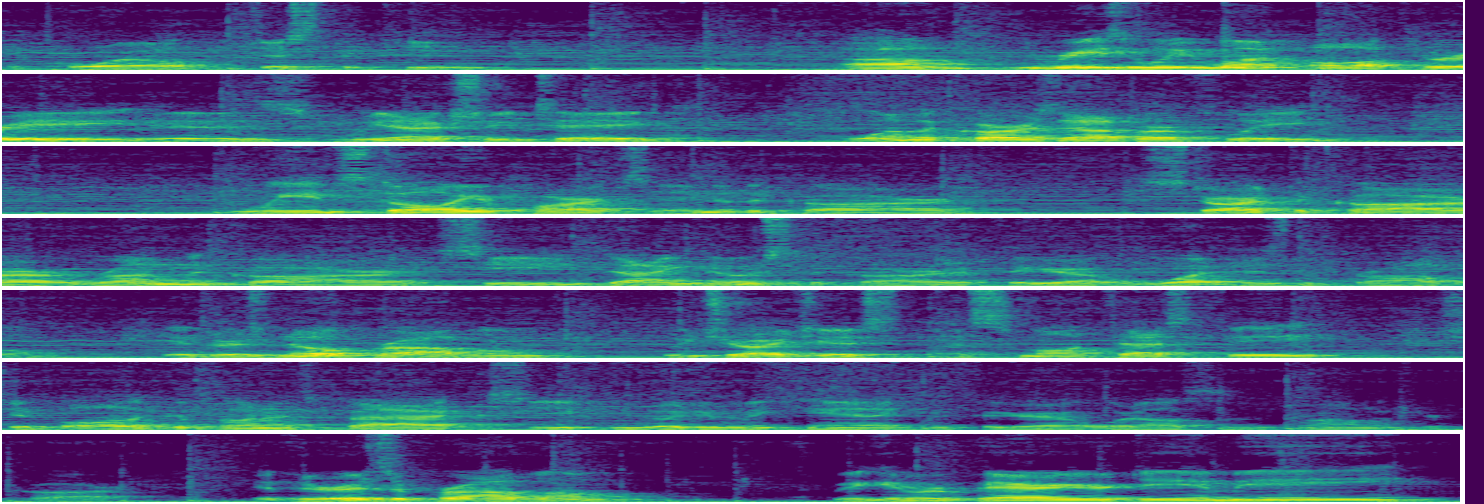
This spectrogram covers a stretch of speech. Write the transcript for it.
the coil, just the key. Um, the reason we want all three is we actually take one of the cars out of our fleet, we install your parts into the car, start the car, run the car, see, diagnose the car to figure out what is the problem. If there's no problem, we charge you a small test fee, ship all the components back so you can go to your mechanic and figure out what else is wrong with your car. If there is a problem, we can repair your DME,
